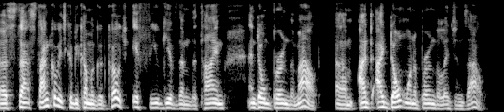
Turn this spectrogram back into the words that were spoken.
uh, Stankovic could become a good coach if you give them the time and don't burn them out. Um, I, I don't want to burn the legends out.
